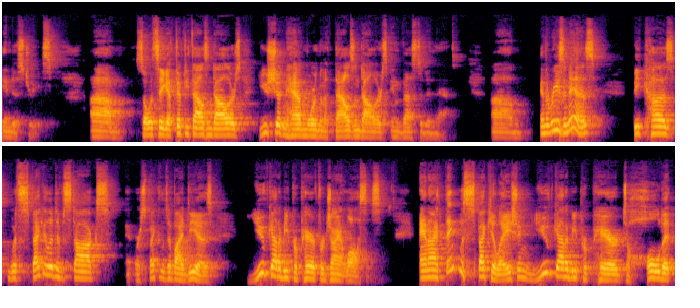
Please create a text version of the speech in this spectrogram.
industries. Um, so let's say you got $50,000, you shouldn't have more than $1,000 invested in that. Um, and the reason is because with speculative stocks or speculative ideas, you've got to be prepared for giant losses. And I think with speculation, you've got to be prepared to hold it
